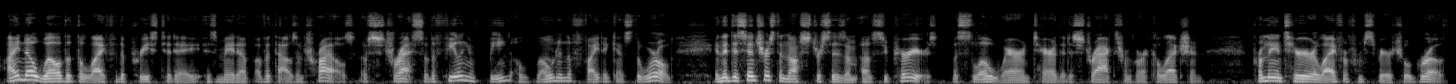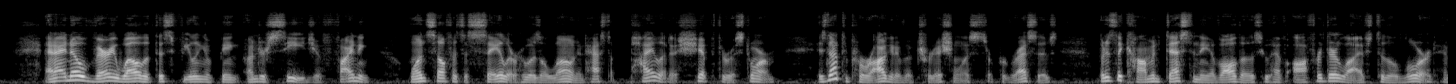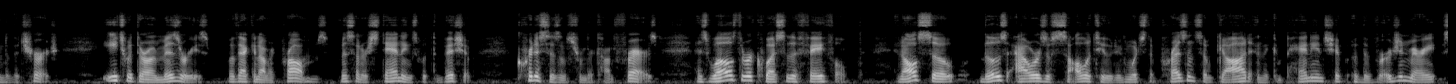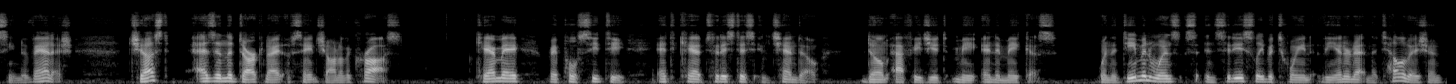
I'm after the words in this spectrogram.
I know well that the life of the priest today is made up of a thousand trials, of stress, of the feeling of being alone in the fight against the world, in the disinterest and ostracism of superiors, a slow wear and tear that distracts from recollection, from the interior life, and from spiritual growth. And I know very well that this feeling of being under siege, of finding oneself as a sailor who is alone and has to pilot a ship through a storm, is not the prerogative of traditionalists or progressives, but is the common destiny of all those who have offered their lives to the Lord and to the Church, each with their own miseries, with economic problems, misunderstandings with the bishop, criticisms from their confreres, as well as the requests of the faithful, and also those hours of solitude in which the presence of God and the companionship of the Virgin Mary seem to vanish, just as in the dark night of St. John of the Cross. Cer me repulsiti et cer tristis incendo, dom affligit me inimicus when the demon wins insidiously between the internet and the television,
